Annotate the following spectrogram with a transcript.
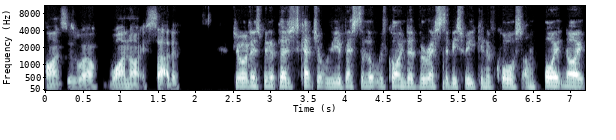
pints as well. Why not? It's Saturday. Jordan, it's been a pleasure to catch up with you. Best of luck with kind of the rest of this week. And of course, on fight night,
